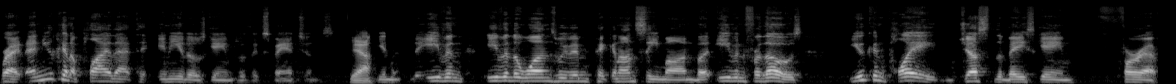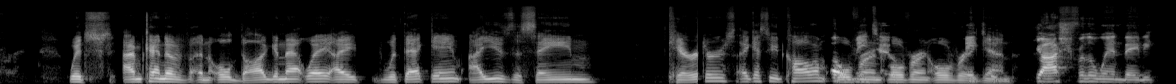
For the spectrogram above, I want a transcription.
Right, and you can apply that to any of those games with expansions. Yeah, you know, even even the ones we've been picking on CMON, but even for those, you can play just the base game forever. Which I'm kind of an old dog in that way. I with that game, I use the same characters, I guess you'd call them, oh, over and over and over me again. Too. Josh for the win, baby.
